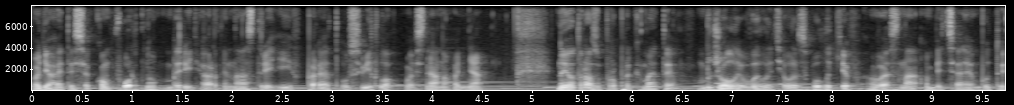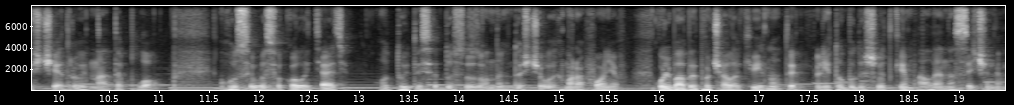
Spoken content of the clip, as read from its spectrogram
Одягайтеся комфортно, беріть гарний настрій і вперед у світло весняного дня. Ну і одразу про прикмети. Бджоли вилетіли з вуликів, весна обіцяє бути щедрою на тепло. Гуси високо летять, готуйтеся до сезонних дощових марафонів. Кульбаби почали квітнути, літо буде швидким, але насиченим.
